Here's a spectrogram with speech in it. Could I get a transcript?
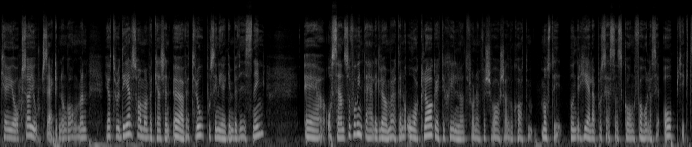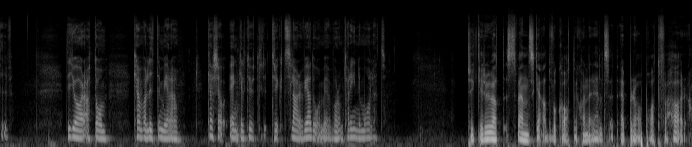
kan ju jag också ha gjort säkert någon gång. Men jag tror dels har man väl kanske en övertro på sin egen bevisning. Eh, och sen så får vi inte heller glömma att en åklagare till skillnad från en försvarsadvokat måste under hela processens gång förhålla sig objektiv. Det gör att de kan vara lite mera, kanske enkelt uttryckt slarviga då med vad de tar in i målet. Tycker du att svenska advokater generellt sett är bra på att förhöra?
